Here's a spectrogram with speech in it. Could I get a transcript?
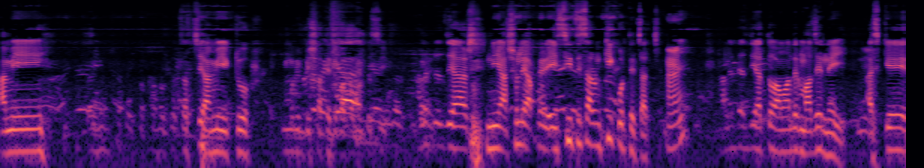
আমি চাচ্ছি আমি একটু মুরব্বীর সাথে কথা বলতেছি। খালেদা জিয়ার নিয়ে আসলে আপনার এই স্মৃতিচারণ কি করতে চাচ্ছেন? হ্যাঁ। খালেদা জিয়া তো আমাদের মাঝে নেই। আজকে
